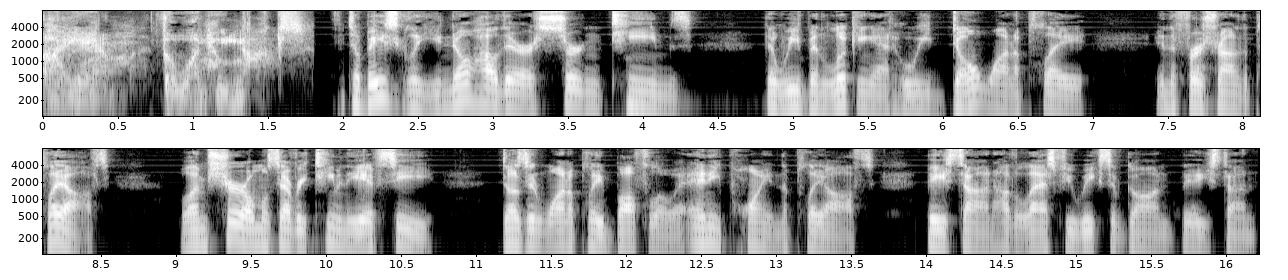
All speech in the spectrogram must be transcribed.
I am the one who knocks. So basically, you know how there are certain teams that we've been looking at who we don't want to play in the first round of the playoffs. Well, I'm sure almost every team in the AFC doesn't want to play Buffalo at any point in the playoffs based on how the last few weeks have gone, based on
